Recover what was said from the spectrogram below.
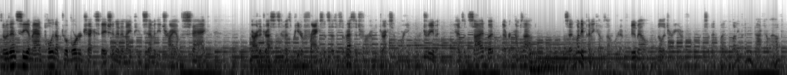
So we then see a man pulling up to a border check station in a 1970 Triumph Stag. Guard addresses him as Peter Franks and says there's a message for him and directs him where he can retrieve it. He heads inside, but never comes out. Instead, Moneypenny comes out wearing a female military uniform. So did Moneypenny not come out?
